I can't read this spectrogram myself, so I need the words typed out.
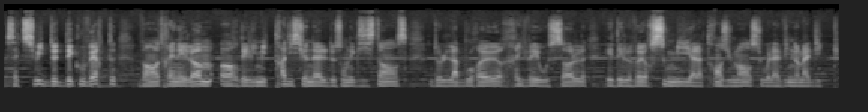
cette suite de découvertes va entraîner l'homme hors des limites traditionnelles de son existence, de laboureur rivé au sol et d'éleveur soumis à la transhumance ou à la vie nomadique.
